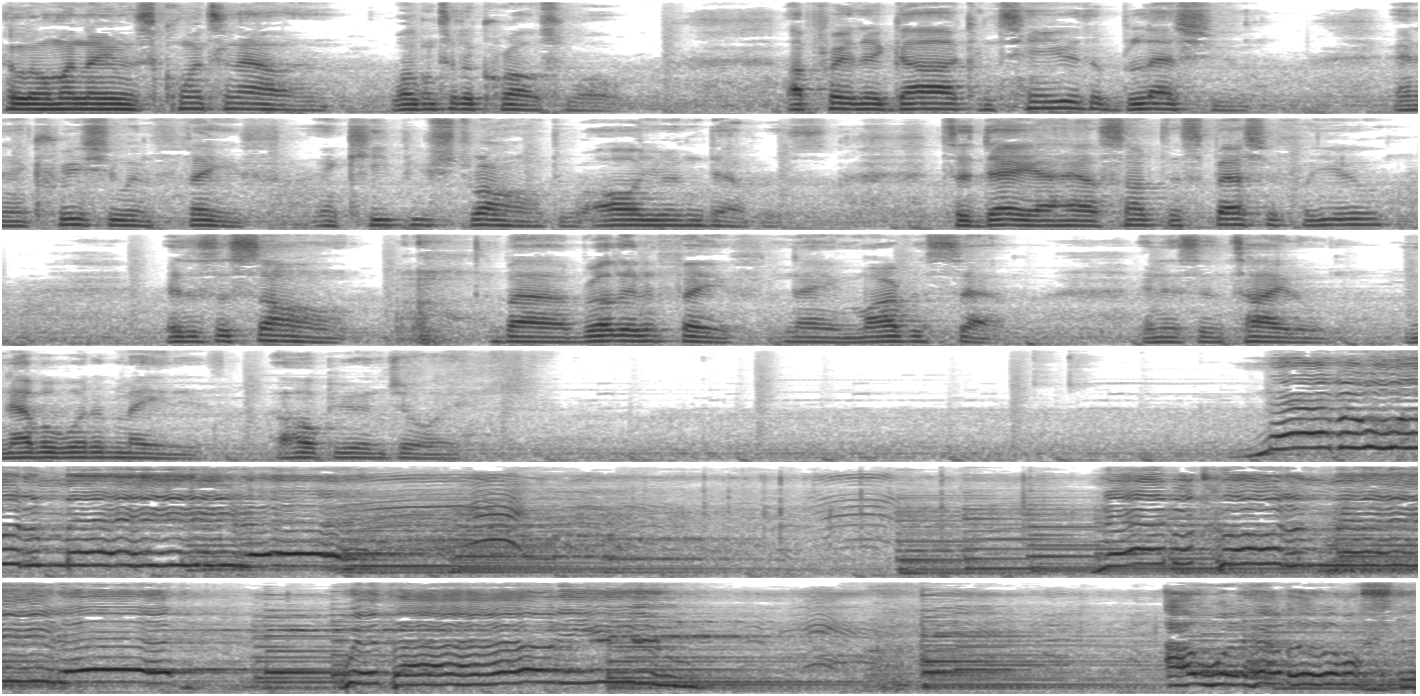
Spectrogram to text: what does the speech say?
Hello, my name is Quentin Allen. Welcome to the Crosswalk. I pray that God continue to bless you and increase you in faith and keep you strong through all your endeavors. Today, I have something special for you. It is a song by a brother in faith named Marvin Sapp, and it's entitled Never Would Have Made It. I hope you enjoy. Never!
